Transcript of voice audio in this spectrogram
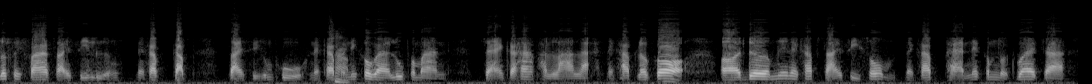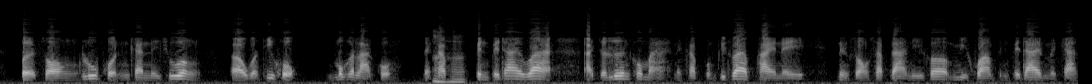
รถไฟฟ้าสายสีเหลืองนะครับ กับสายสีชมพูนะครับครับอันนี้ก็แวลูประมาณแสนกับห้าพันล้านละนะครับ แล้วก็เอ่อเดิมเนี่ยนะครับสายสีส้มนะครับ แผนเนี่ยกำหนดว่าจะเปิดซองรูปผลกันในช่วงเอ่อวันที่ 6 มกราคมนะครับอ่าฮะเป็นไปได้ว่าอาจจะเลื่อนเข้ามานะครับ ผมคิดว่าภายในหนึ่งสองสัปดาห์นี้ก็มีความเป็นไปได้เหมือนกัน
